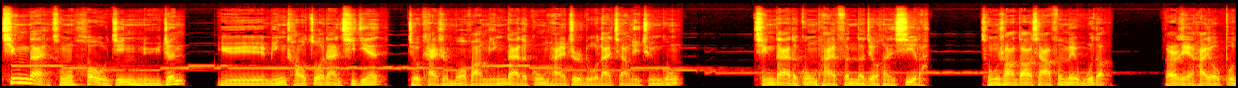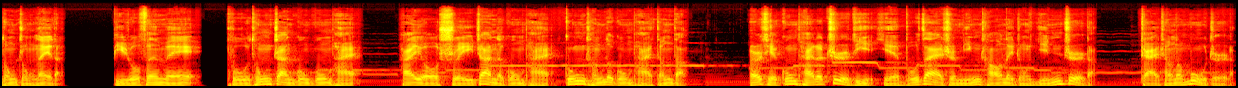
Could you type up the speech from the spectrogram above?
清代从后金女真与明朝作战期间就开始模仿明代的工牌制度来奖励军功，清代的工牌分的就很细了。从上到下分为五等，而且还有不同种类的，比如分为普通战功工牌，还有水战的工牌、工程的工牌等等。而且工牌的质地也不再是明朝那种银质的，改成了木质的，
